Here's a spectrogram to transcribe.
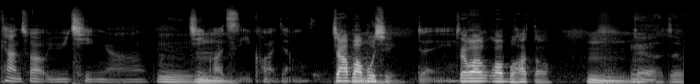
看得出来有淤青啊，嗯，几块吃一块这样子。家暴不行，对，这我我不好懂。嗯，对啊，这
